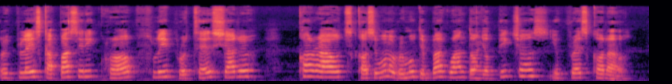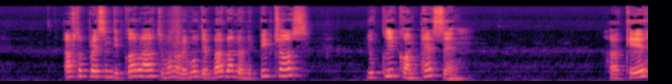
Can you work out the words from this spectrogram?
replace capacity crop flip rotate shadow cut out because you want to remove the background on your pictures you press cut out after pressing the cut out you want to remove the background on the pictures you click on person. Okay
